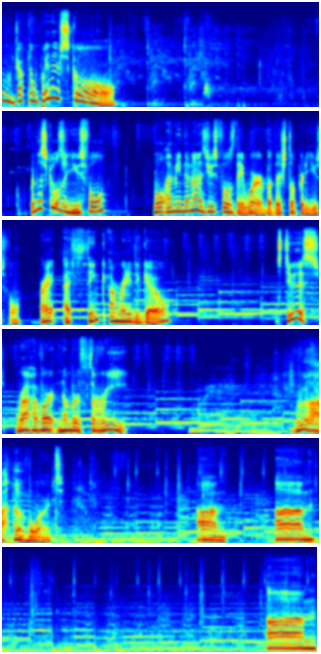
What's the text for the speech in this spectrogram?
we dropped a Wither Skull. Wither Skulls are useful. Well, I mean, they're not as useful as they were, but they're still pretty useful. All right, I think I'm ready to go. Let's do this. Rahovart number three. Rahovart. Um, um, um,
